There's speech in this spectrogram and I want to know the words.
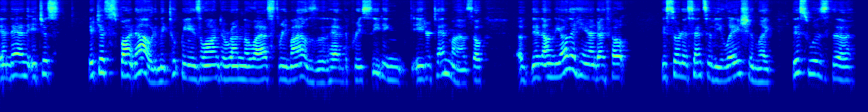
and then it just it just spun out. I mean, it took me as long to run the last three miles as it had the preceding eight or ten miles. So uh, then on the other hand, I felt this sort of sense of elation, like this was the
